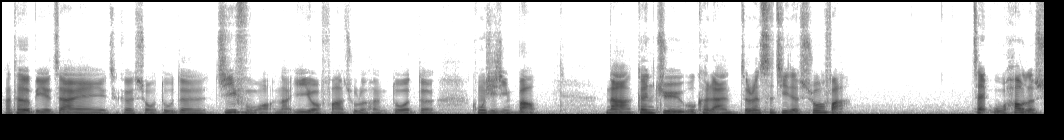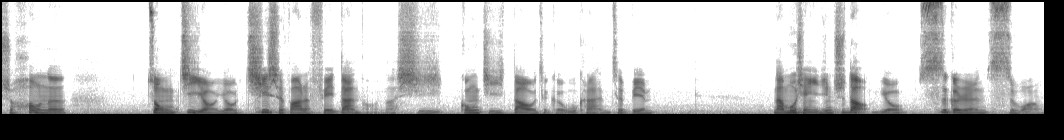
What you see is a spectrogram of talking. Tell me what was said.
那特别在这个首都的基辅哦，那也有发出了很多的空袭警报。那根据乌克兰泽伦斯基的说法，在五号的时候呢，总计哦有七十发的飞弹哦，那袭攻击到这个乌克兰这边。那目前已经知道有四个人死亡。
